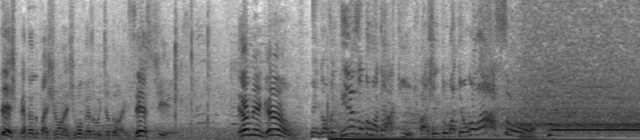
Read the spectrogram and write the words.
Despertando paixões, movendo multidões. Este é o Mengão. Mengão vem pesa do ataque. Ajeitou, bateu o golaço. Gol!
